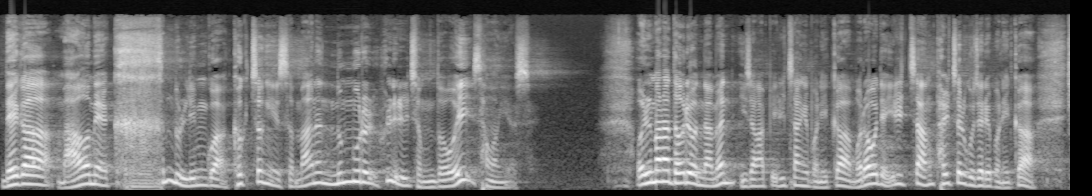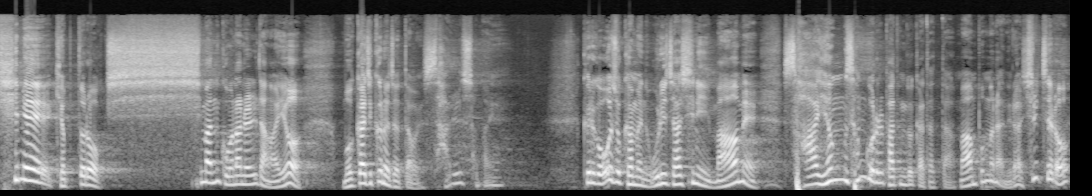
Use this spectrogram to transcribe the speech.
내가 마음에 큰 눌림과 걱정이 있어 많은 눈물을 흘릴 정도의 상황이었어요. 얼마나 더 어려웠냐면 2장 앞에 1장에 보니까 뭐라고 돼? 1장 8절 9절에 보니까 힘에 겹도록 심한 고난을 당하여 뭐까지 끊어졌다고요? 살 소망에. 그리고 오죽하면 우리 자신이 마음에 사형 선고를 받은 것 같았다. 마음뿐만 아니라 실제로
